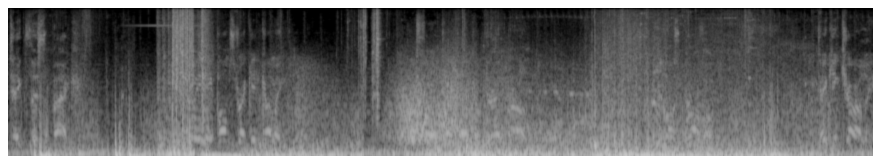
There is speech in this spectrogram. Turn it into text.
Take this back. Enemy napalm strike incoming. We lost Bravo. Taking Charlie.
